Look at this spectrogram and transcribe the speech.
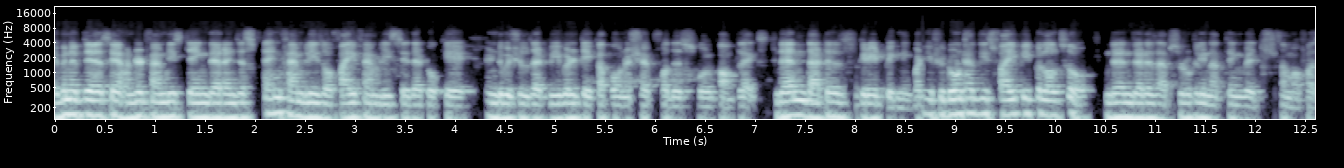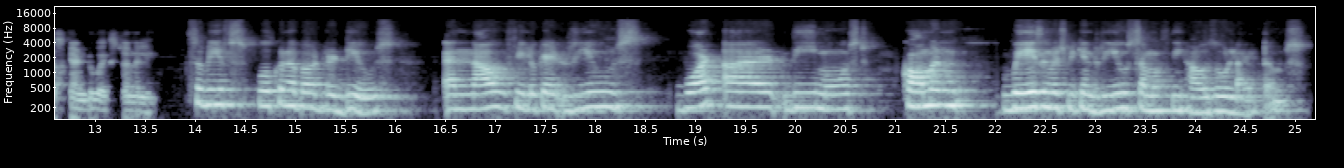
Even if there's say 100 families staying there and just 10 families or 5 families say that okay individuals that we will take up ownership for this whole complex then that is great beginning. But if you don't have these five people also then there is absolutely nothing which some of us can do externally. So we've spoken about reduce and now if we look at reuse what are the most common ways in which we can reuse some of the household items?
